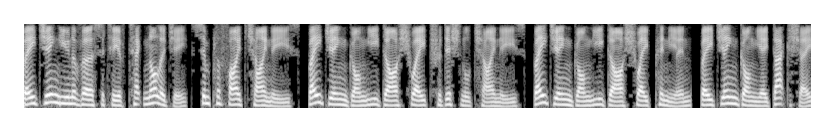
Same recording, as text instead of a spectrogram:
Beijing University of Technology simplified Chinese, Beijing Gongyi Da Shui Traditional Chinese, Beijing Gongyi Da Shui Pinyin, Beijing Gongye Dakshe,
